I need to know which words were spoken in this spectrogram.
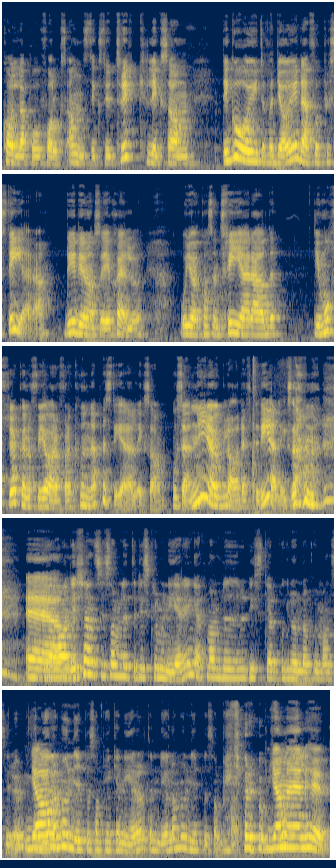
kolla på folks ansiktsuttryck liksom. Det går ju inte för att jag är där för att prestera. Det är det de säger själv. Och jag är koncentrerad. Det måste jag kunna få göra för att kunna prestera liksom. Och sen är jag glad efter det liksom. Ja, Ehm, det känns ju som lite diskriminering att man blir diskad på grund av hur man ser ut. En Ja. del har mungipor som pekar neråt, en del har mungipor som pekar upp. Ja men eller hur.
